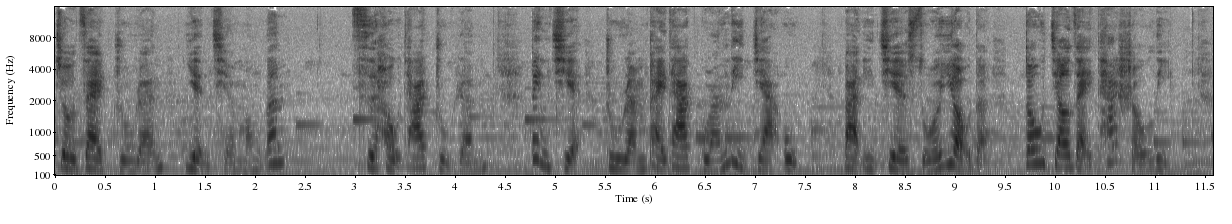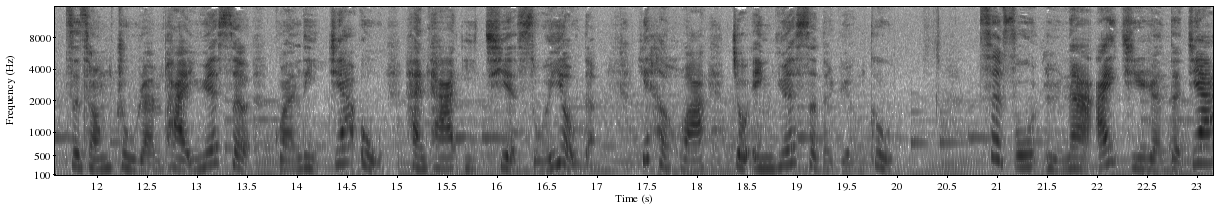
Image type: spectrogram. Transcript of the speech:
就在主人眼前蒙恩，伺候他主人，并且主人派他管理家务，把一切所有的都交在他手里。自从主人派约瑟管理家务和他一切所有的，耶和华就因约瑟的缘故，赐福与那埃及人的家，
